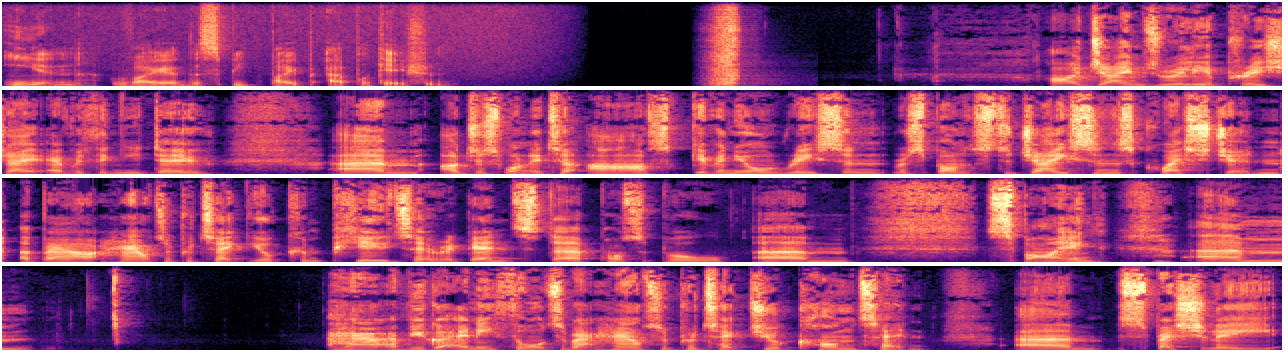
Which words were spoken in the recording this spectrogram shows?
Ian via the SpeakPipe application. Hi, James. Really appreciate everything you do. Um, I just wanted to ask, given your recent response to Jason's question about how to protect your computer against uh, possible um, spying, um, how have you got any thoughts about how to protect your content? Um, especially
